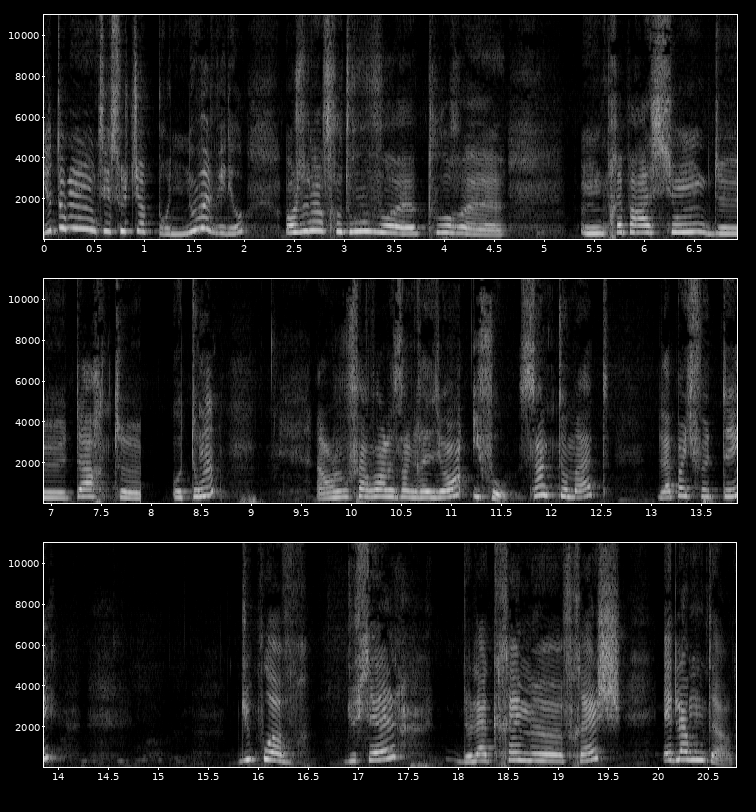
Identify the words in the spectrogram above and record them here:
Yo tout le monde, c'est Switch pour une nouvelle vidéo. Aujourd'hui on se retrouve euh, pour euh, une préparation de tarte euh, au thon. Alors je vais vous faire voir les ingrédients. Il faut 5 tomates, de la pâte feuilletée, du poivre, du sel, de la crème fraîche et de la moutarde.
